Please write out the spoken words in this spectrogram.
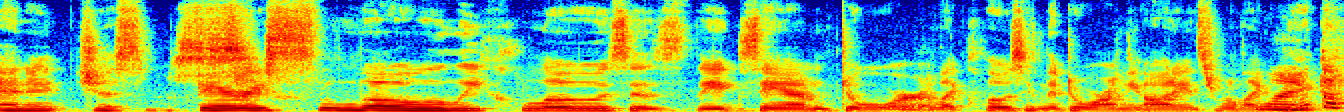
and it just very slowly closes the exam door, like closing the door on the audience. We're like, Like, what the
